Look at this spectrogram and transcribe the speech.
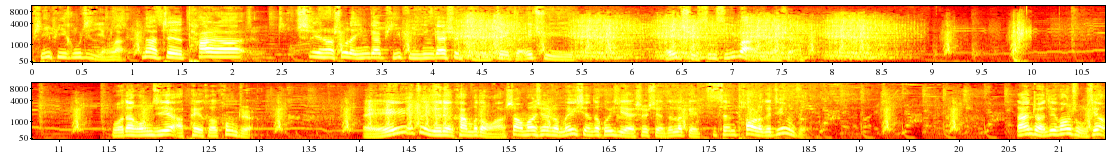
皮皮估计赢了，那这他世界上说的应该皮皮应该是指这个 H HCC 吧，应该是。果断攻击啊，配合控制。哎，这有点看不懂啊！上方选手没选择回血，是选择了给自身套了个镜子，单转对方属性。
